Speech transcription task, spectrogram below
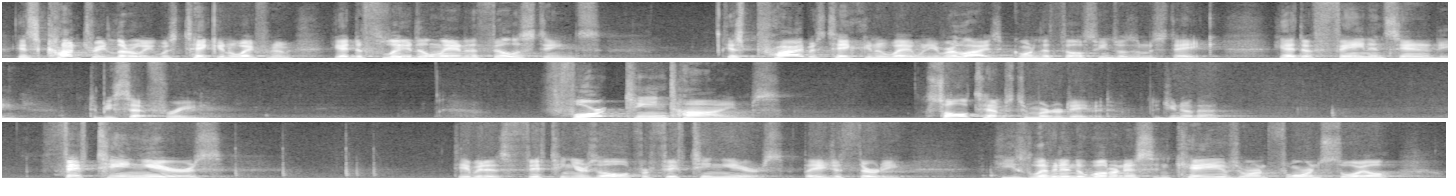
His country literally was taken away from him. He had to flee to the land of the Philistines. His pride was taken away when he realized going to the Philistines was a mistake. He had to feign insanity to be set free. 14 times Saul attempts to murder David. Did you know that? 15 years David is 15 years old. For 15 years, the age of 30, he's living in the wilderness, in caves, or on foreign soil,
